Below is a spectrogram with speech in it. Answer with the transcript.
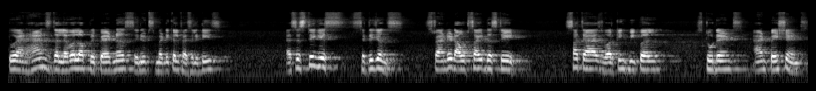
to enhance the level of preparedness in its medical facilities, assisting its citizens stranded outside the state, such as working people, students, and patients,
